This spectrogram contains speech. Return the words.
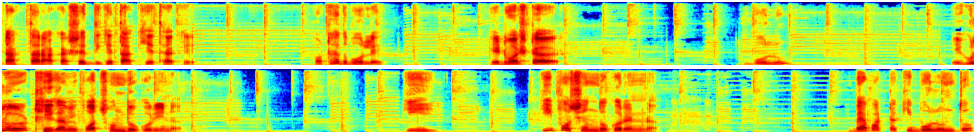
ডাক্তার আকাশের দিকে তাকিয়ে থাকে। হঠাৎ বলে হেডমাস্টার বলুন, এগুলো ঠিক আমি পছন্দ করি না। কি? কি পছন্দ করেন না? ব্যাপারটা কি বলুন তো?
